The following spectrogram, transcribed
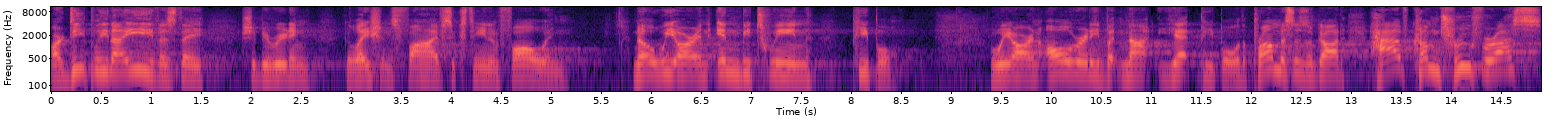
are deeply naive as they should be reading Galatians 5 16 and following. No, we are an in between people. We are an already but not yet people. The promises of God have come true for us,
